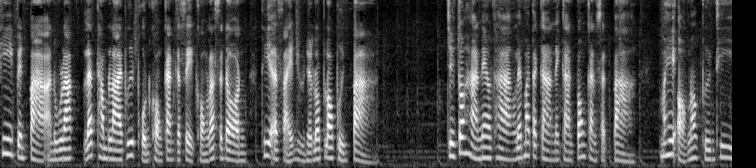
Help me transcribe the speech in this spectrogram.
ที่เป็นป่าอนุรักษ์ และทำลายพืชผลของการเกษตรของรัษฎรที่อาศัยอยู่ในรอบๆพื้นป่า จึงต้องหาแนวทางและมาตรการในการป้องกันสัตว์ป่า ไม่ให้ออกนอกพื้นที่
